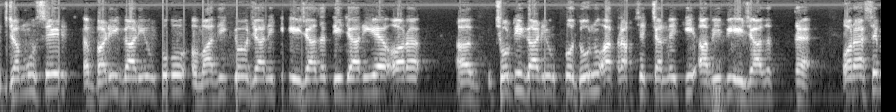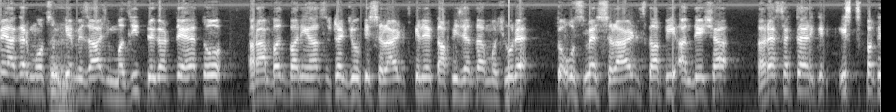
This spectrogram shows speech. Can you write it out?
जम्मू से बड़ी गाड़ियों को वादी की ओर जाने की इजाज़त दी जा रही है और छोटी गाड़ियों को दोनों अतराफ से चलने की अभी भी इजाज़त है। और ऐसे में अगर मौसम के मिजाज मजीद बिगड़ते हैं तो रामबद बनिहाल स्टेट जो कि स्लाइड्स के लिए काफ़ी ज़्यादा मशहूर है तो उसमें स्लाइड्स का भी अंदेशा रह सकता है। लेकिन इस वक्त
